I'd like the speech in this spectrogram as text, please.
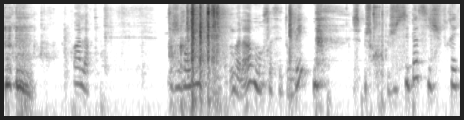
voilà. Je rajoute... Voilà, bon ça c'est tombé. je ne sais pas si je ferai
